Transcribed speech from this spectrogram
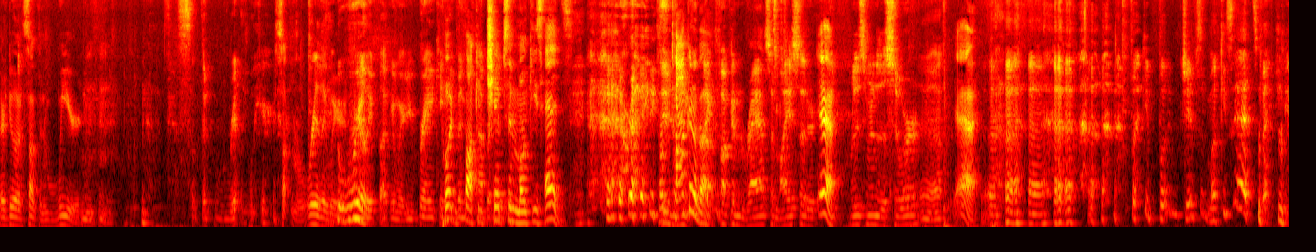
they're doing something weird, Mm-hmm. something really weird, something really weird. really fucking weird. Your brain can't Putting even fucking chips in monkeys' heads. right. That's what I'm talking like, about. Like fucking rats and mice that are Yeah, release them into the sewer. Yeah. yeah. fucking putting chips in monkeys' heads back here.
